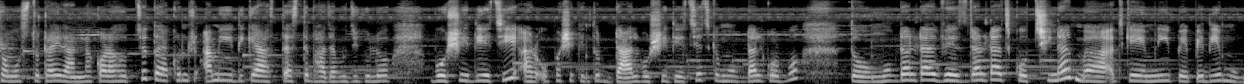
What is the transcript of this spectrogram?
সমস্তটাই রান্না করা হচ্ছে। তো এখন আমি এদিকে আস্তে আস্তে ভাজাভুজিগুলো বসিয়ে দিয়েছি আর ওপাশে কিন্তু ডাল বসিয়ে দিয়েছি। আজকে মুগ ডাল করব। তো মুগ ডালটা, ভেজ ডালটা আজ করছি না। আজকে এমনি পেঁপে দিয়ে মুগ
